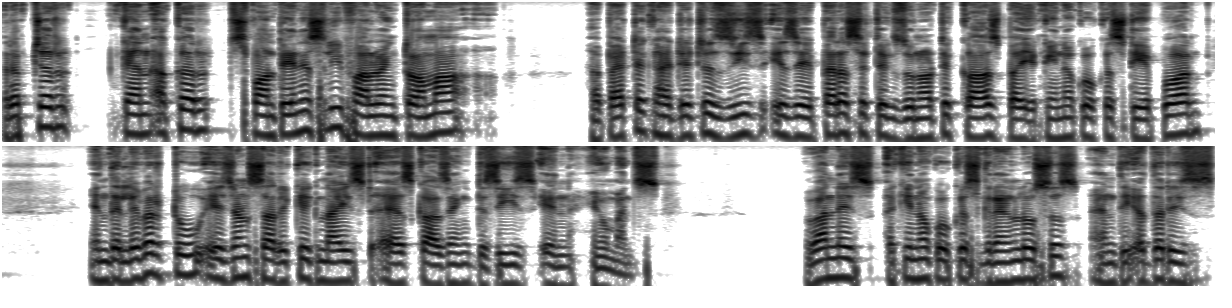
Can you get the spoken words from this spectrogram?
Rupture can occur spontaneously following trauma. Hepatic hydatid disease is a parasitic zoonotic caused by Echinococcus tapeworm. In the liver, two agents are recognized as causing disease in humans. One is Echinococcus granulosus and the other is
